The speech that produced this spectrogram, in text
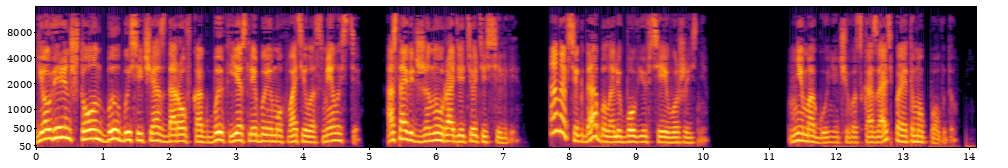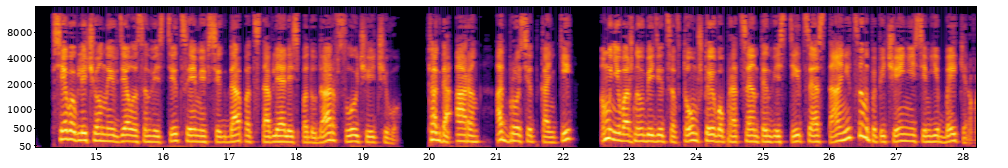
Я уверен, что он был бы сейчас здоров как бык, если бы ему хватило смелости оставить жену ради тети Сильви. Она всегда была любовью всей его жизни. Не могу ничего сказать по этому поводу. Все вовлеченные в дело с инвестициями всегда подставлялись под удар в случае чего. Когда Аарон отбросит коньки, мне важно убедиться в том, что его процент инвестиций останется на попечении семьи Бейкеров»,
